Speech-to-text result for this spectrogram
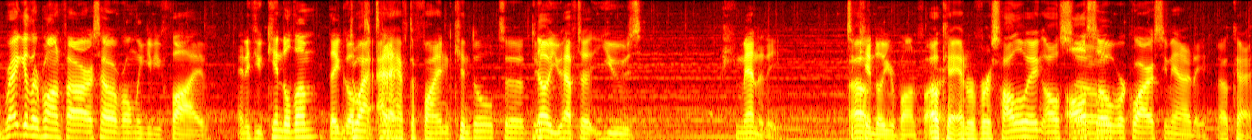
Regular bonfires, however, only give you five. And if you kindle them, they go Do I up to 10. and I have to find kindle to do? no, you have to use humanity to Oh. kindle your bonfire. Okay, and reverse hollowing also. Also requires humanity Okay.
